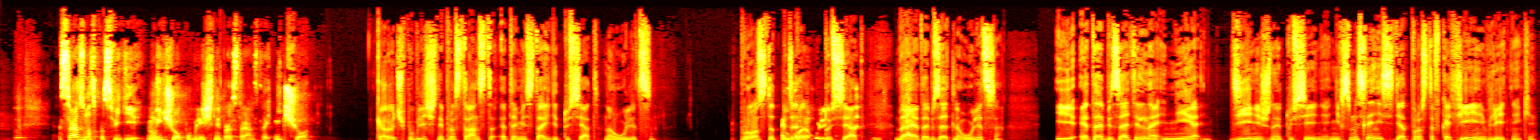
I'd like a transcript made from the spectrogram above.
сразу нас посвяти. Ну и чё, публичное пространство, и чё? Короче, публичное пространство — это места, где тусят, на улице. Просто тупо тусят. Да, это обязательно улица. И это обязательно не денежное тусение. Не в смысле они сидят просто в кофейне в летнике.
